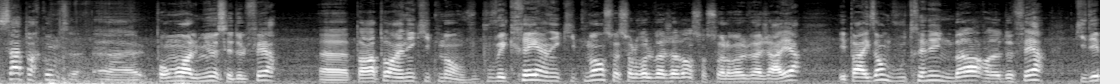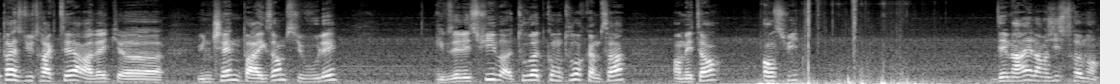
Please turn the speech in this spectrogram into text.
Ça, par contre, euh, pour moi, le mieux, c'est de le faire euh, par rapport à un équipement. Vous pouvez créer un équipement, soit sur le relevage avant, soit sur le relevage arrière. Et par exemple, vous traînez une barre euh, de fer qui dépasse du tracteur avec une chaîne, par exemple, si vous voulez. Et vous allez suivre tout votre contour comme ça, en mettant ensuite démarrer l'enregistrement.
